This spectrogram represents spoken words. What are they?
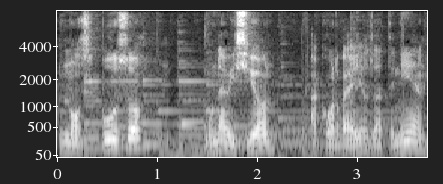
nos puso una visión acorde a ellos la tenían.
